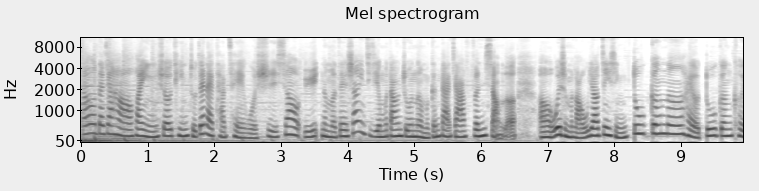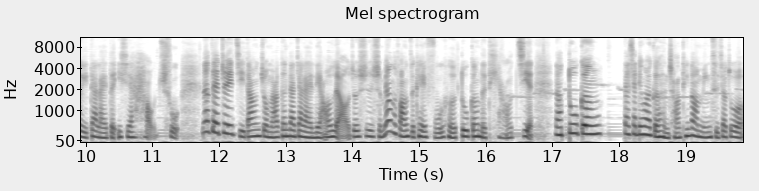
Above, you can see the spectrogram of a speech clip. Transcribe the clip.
Hello，大家好，欢迎收听 Today 来塔车，我是笑鱼。那么在上一集节目当中呢，我们跟大家分享了呃为什么老屋要进行都更呢？还有都更可以带来的一些好处。那在这一集当中，我们要跟大家来聊聊，就是什么样的房子可以符合都更的条件？那都更。大家另外一个很常听到名词叫做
